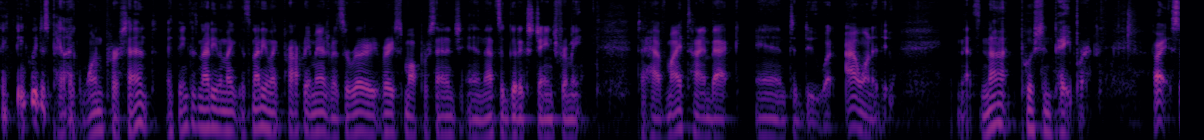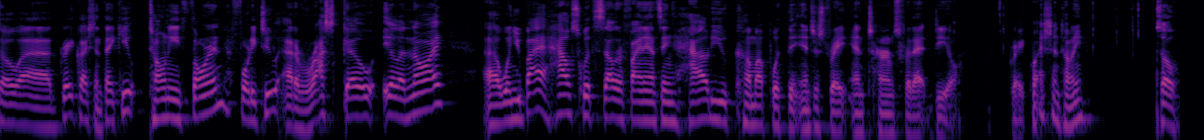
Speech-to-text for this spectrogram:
I think we just pay like one percent. I think it's not even like it's not even like property management. It's a very very small percentage, and that's a good exchange for me to have my time back and to do what I want to do and that's not pushing paper. All right, so uh, great question. Thank you. Tony Thorin, 42, out of Roscoe, Illinois. Uh, when you buy a house with seller financing, how do you come up with the interest rate and terms for that deal? Great question, Tony. So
